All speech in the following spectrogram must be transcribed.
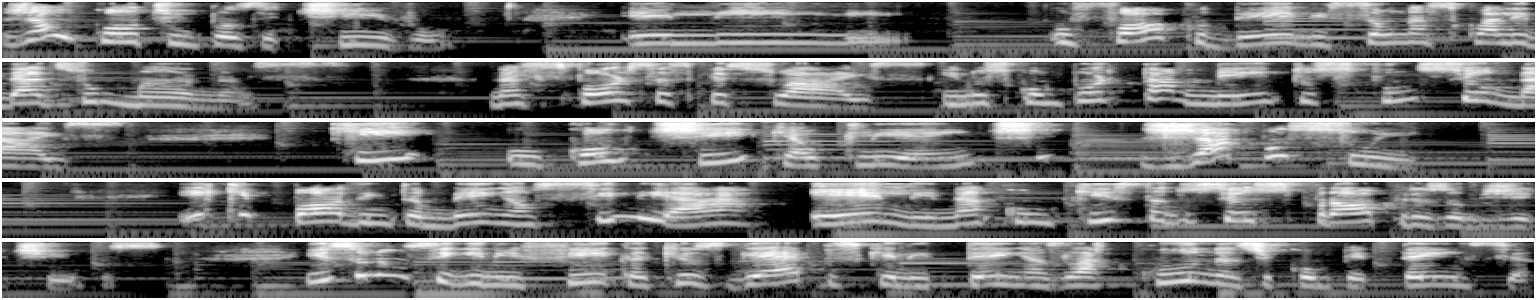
Já o coaching positivo, ele o foco dele são nas qualidades humanas, nas forças pessoais e nos comportamentos funcionais que o coach, que é o cliente, já possui e que podem também auxiliar ele na conquista dos seus próprios objetivos. Isso não significa que os gaps que ele tem, as lacunas de competência,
